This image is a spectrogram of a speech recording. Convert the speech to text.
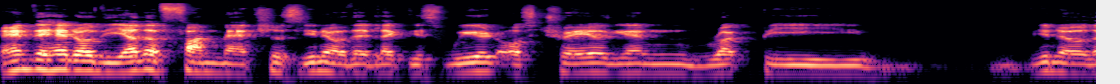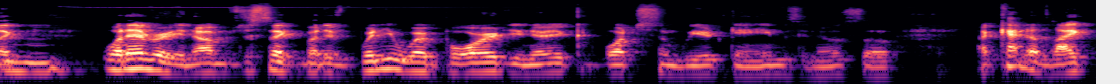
and they had all the other fun matches. You know, that like this weird Australian rugby. You know, like mm-hmm. whatever. You know, I'm just like, but if when you were bored, you know, you could watch some weird games. You know, so I kind of like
